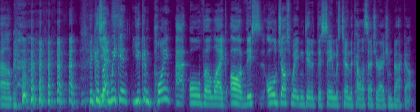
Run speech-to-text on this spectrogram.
Um, because like, we can, you can point at all the like, oh, this all Joss Whedon did at this scene was turn the color saturation back up,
